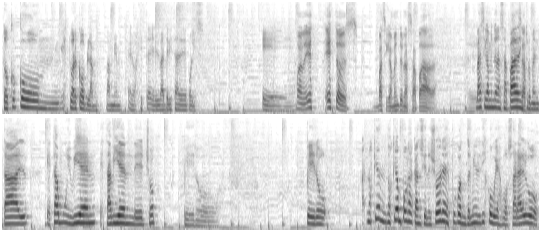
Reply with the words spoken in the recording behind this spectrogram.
Tocó con Stuart Copeland también, el bajista, el baterista de The Police. Eh, Bueno, y es- esto es básicamente una zapada. Eh, básicamente una zapada o sea- instrumental. Está muy bien, está bien de hecho, pero. Pero. Nos quedan, nos quedan pocas canciones. Yo ahora después cuando termine el disco voy a esbozar algo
